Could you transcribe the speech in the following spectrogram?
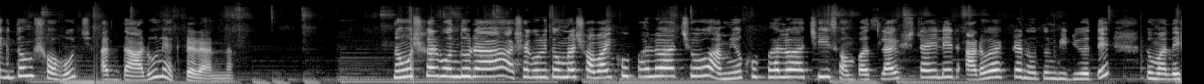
একদম সহজ আর দারুণ একটা রান্না। নমস্কার বন্ধুরা, আশা করি তোমরা সবাই খুব ভালো আছো, আমিও খুব ভালো আছি। সম্পাস লাইফস্টাইলের আরও একটা নতুন ভিডিওতে তোমাদের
